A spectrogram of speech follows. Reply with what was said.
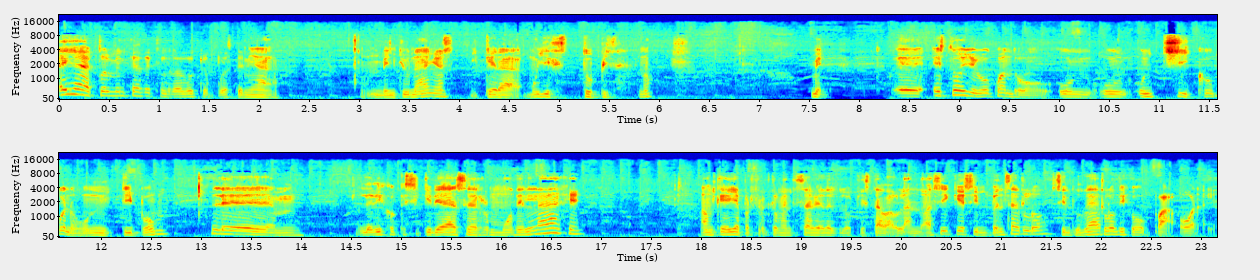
Ella actualmente ha declarado que pues tenía 21 años y que era muy estúpida, ¿no? Eh, esto llegó cuando un, un, chico, bueno, un tipo, le, le dijo que si quería hacer modelaje. Aunque ella perfectamente sabía de lo que estaba hablando. Así que sin pensarlo, sin dudarlo, dijo, pa, órale.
